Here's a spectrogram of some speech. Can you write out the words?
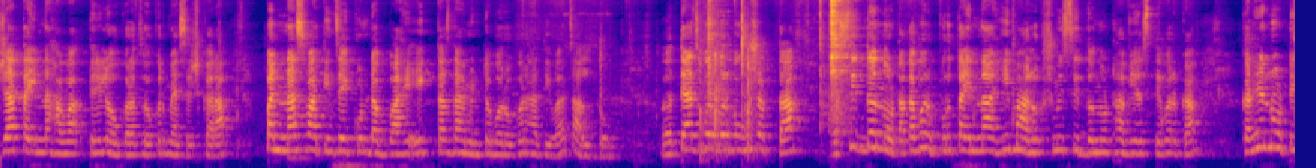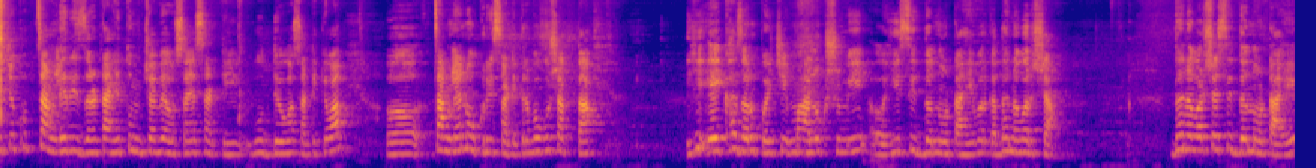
ज्या ताईंना हवा त्यांनी लवकरात लवकर मेसेज करा. पन्नास वातींचा एकूण डब्बा आहे. एक तास दहा मिनिटं बरोबर हा दिवा चालतो. त्याचबरोबर बघू शकता सिद्ध नोट. आता भरपूर ताईंना ही महालक्ष्मी सिद्ध नोट हवी असते बरं का. कारण हे नोटीचे खूप चांगले रिझल्ट आहे तुमच्या व्यवसायासाठी उद्योगासाठी किंवा चांगल्या नोकरीसाठी. तर बघू शकता ही एक हजार रुपयाची महालक्ष्मी ही सिद्ध नोट आहे बरं का धनवर्षा. धनवर्षा सिद्ध नोट आहे.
